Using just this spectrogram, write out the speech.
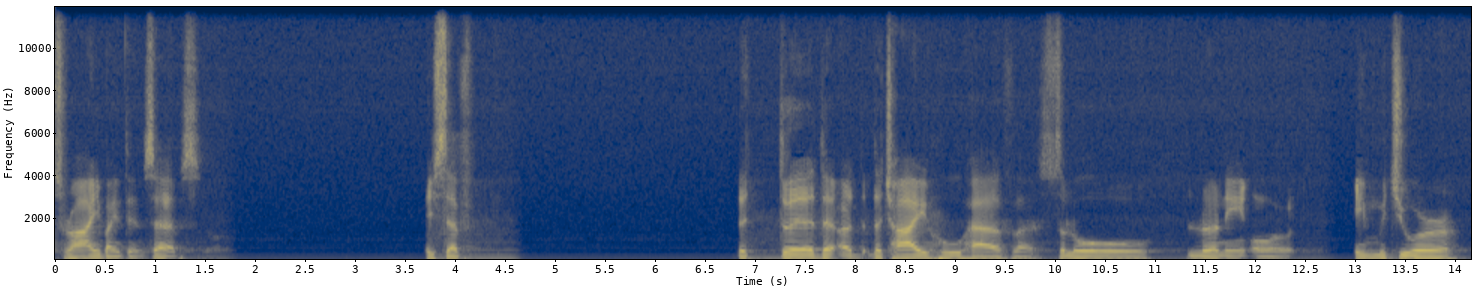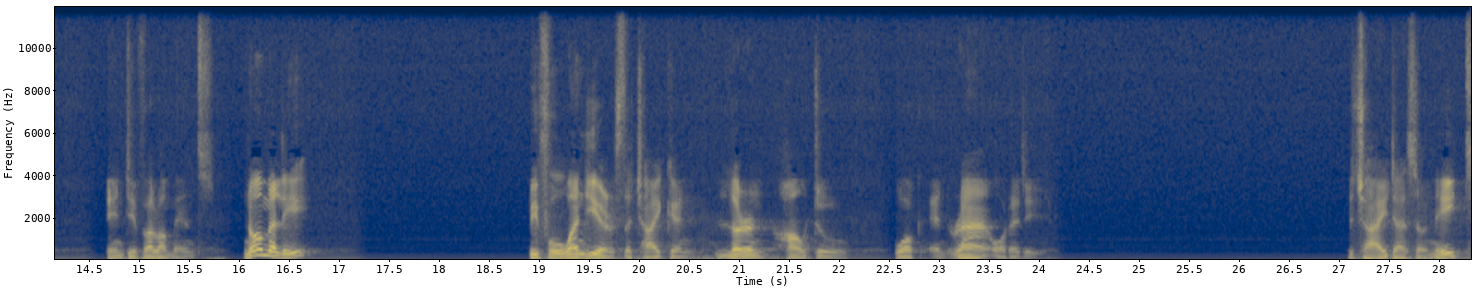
try by themselves. Except the the the, uh, the child who have slow learning or immature in development. Normally, before one year, the child can learn how to walk and run already. The child does not need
